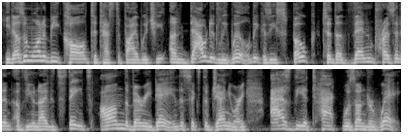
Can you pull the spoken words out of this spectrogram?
He doesn't want to be called to testify, which he undoubtedly will, because he spoke to the then President of the United States on the very day, the 6th of January, as the attack was underway.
